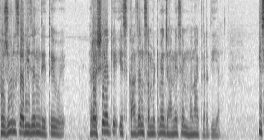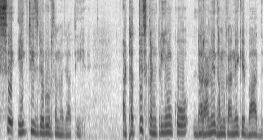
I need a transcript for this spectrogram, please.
फजूल सा रीजन देते हुए रशिया के इस काजन समिट में जाने से मना कर दिया। इससे एक चीज़ ज़रूर समझ आती है। अठतीस कंट्रियों को डराने धमकाने के बाद,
